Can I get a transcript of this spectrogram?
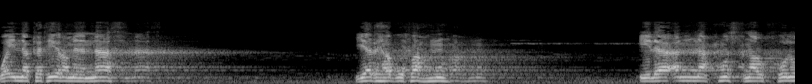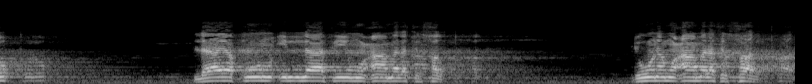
وإن كثيرا من الناس يذهب فهمه إلى أن حسن الخلق لا يكون إلا في معاملة الخلق دون معاملة الخالق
